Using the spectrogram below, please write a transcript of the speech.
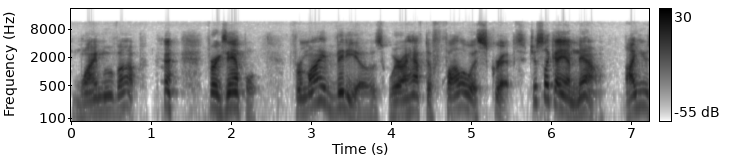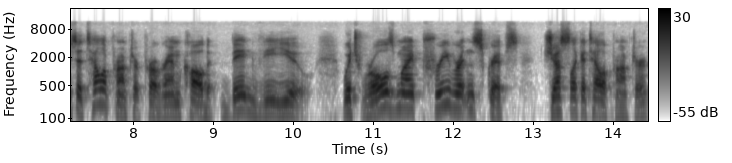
why move up? for example, for my videos where I have to follow a script, just like I am now, I use a teleprompter program called BigVU, which rolls my pre-written scripts just like a teleprompter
